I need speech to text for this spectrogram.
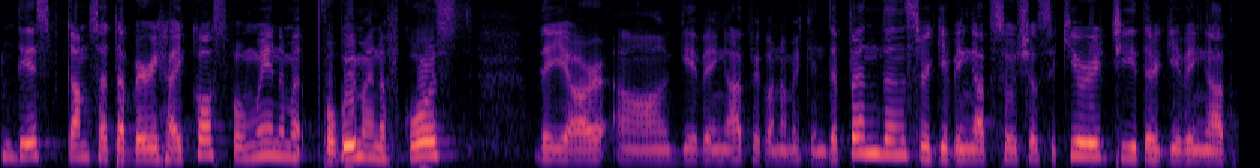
This comes at a very high cost for women, for women of course. They are uh, giving up economic independence, they're giving up social security, they're giving up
